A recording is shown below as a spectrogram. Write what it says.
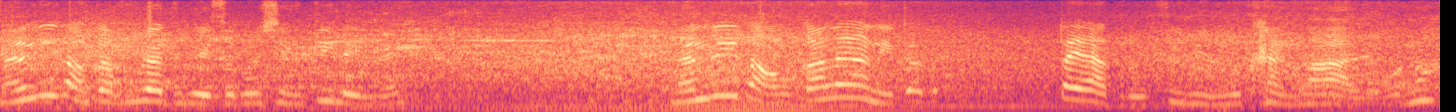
မန္တလေးတောင်တက်ဘူးတဲ့သူတွေဆိုလို့ရှိရင်သိလိမ့်မယ်မန္တလေးတောင်ကိုကားလမ်းကနေတက်တက်ရတယ်လို့ feeling မျိုးခံစားရတယ်ပေါ့နော်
